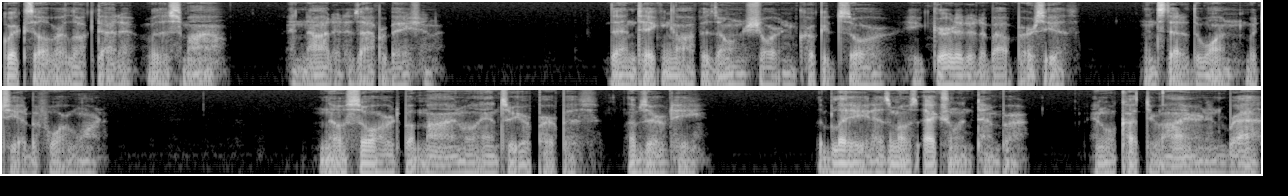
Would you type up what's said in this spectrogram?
Quicksilver looked at it with a smile and nodded his approbation. Then, taking off his own short and crooked sword, he girded it about Perseus instead of the one which he had before worn. No sword but mine will answer your purpose, observed he. The blade has a most excellent temper, and will cut through iron and brass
